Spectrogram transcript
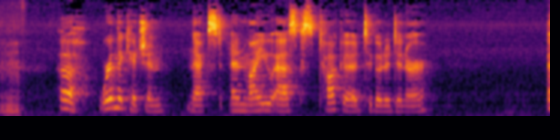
Mm. Ugh, we're in the kitchen next, and Mayu asks Taka to go to dinner.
